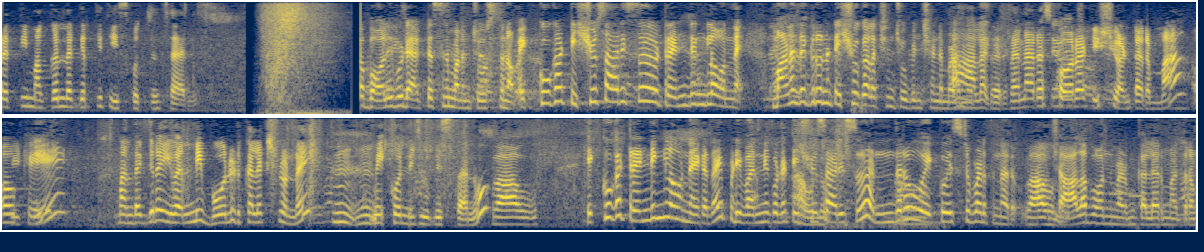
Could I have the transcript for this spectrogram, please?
ప్రతి మగ్గం దగ్గరికి తీసుకొచ్చిన శారీస్ బాలీవుడ్ యాక్టర్స్ని మనం చూస్తున్నాం. ఎక్కువగా టిష్యూ సారీస్ ట్రెండింగ్లో ఉన్నాయి. మన దగ్గర ఉన్న టిష్యూ కలెక్షన్ చూపించండి మేడం అలాగే. బెనారస్ కోరా టిష్యూ అంటారమ్మా. ఓకే. మన దగ్గర ఇవన్నీ బోలెడ్ కలెక్షన్ ఉన్నాయి. మీకు కొన్ని చూపిస్తాను. వావ్ ఎక్కువగా ట్రెండింగ్లో ఉన్నాయి కదా ఇప్పుడు ఇవన్నీ కూడా టిష్యూ సారీస్ అందరూ ఎక్కువ ఇష్టపడుతున్నారు. వావ్ చాలా బాగుంది మేడం కలర్ మాత్రం.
